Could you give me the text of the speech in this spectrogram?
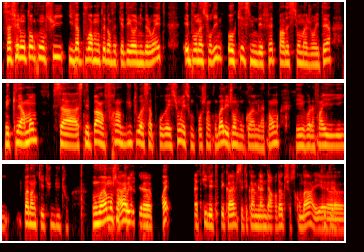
ça fait longtemps qu'on le suit. Il va pouvoir monter dans cette catégorie middleweight. Et pour Nassourdine, ok, c'est une défaite par décision majoritaire, mais clairement, ça, ce n'est pas un frein du tout à sa progression et son prochain combat. Les gens vont quand même l'attendre. Et voilà, enfin, pas d'inquiétude du tout. Donc voilà, mon cher Ah ouais, parce que- Ouais. Parce qu'il était quand même, c'était quand même l'underdog sur ce combat et, euh,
